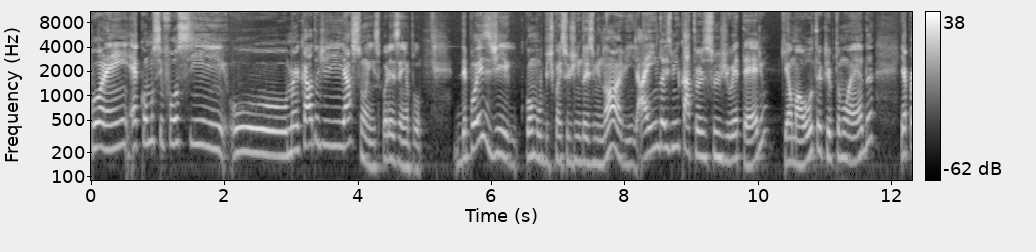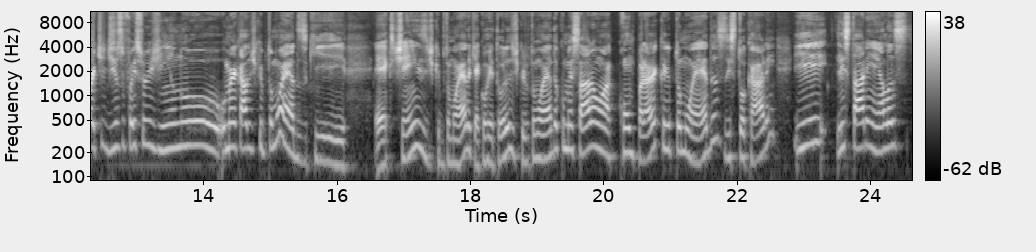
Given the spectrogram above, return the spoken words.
Porém, é como se fosse o mercado de ações, por exemplo. Depois de como o Bitcoin surgiu em 2009, aí em 2014 surgiu o Ethereum, que é uma outra criptomoeda, e a partir disso foi surgindo o mercado de criptomoedas, que é exchanges de criptomoeda, que é corretoras de criptomoeda, começaram a comprar criptomoedas, estocarem e listarem elas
